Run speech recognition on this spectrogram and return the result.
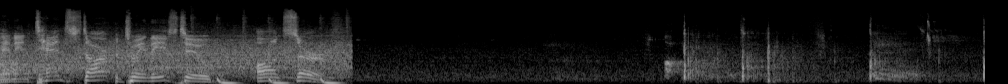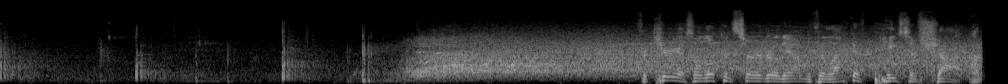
An intense start between these two on serve. For Kyrgios, a little concerned early on with the lack of pace of shot.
